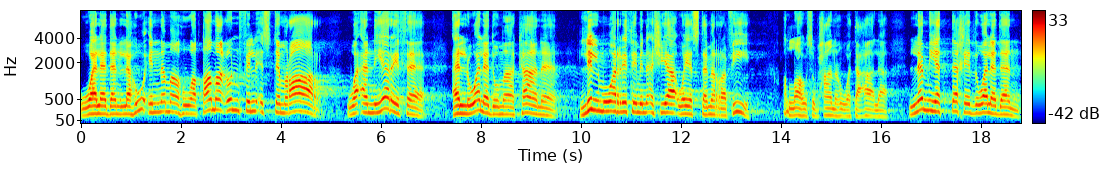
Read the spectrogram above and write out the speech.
ولدا له إنما هو طمع في الاستمرار وأن يرث الولد ما كان للمورث من أشياء ويستمر فيه. الله سبحانه وتعالى لم يتخذ ولدا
